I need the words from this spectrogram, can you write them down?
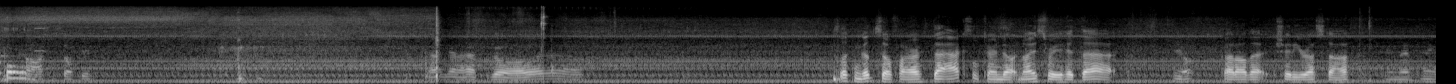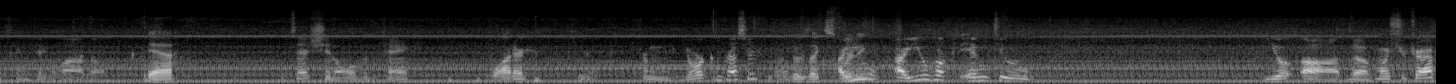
cool. Knock, sucker. I'm gonna have to go all the way around. It's looking good so far. That axle turned out nice where you hit that. Yep. Got all that shitty rust off. And that tank's gonna take a lot though. Yeah. That shit all over the tank? Water. From your compressor? It was like Are squirting. you are you hooked into you uh the moisture trap?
